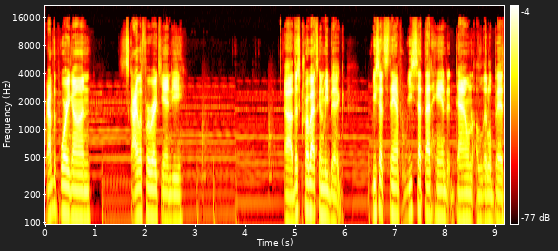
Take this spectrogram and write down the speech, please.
grab the Porygon, Skyla for rare candy. Uh, this Crobat's going to be big reset stamp, reset that hand down a little bit.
